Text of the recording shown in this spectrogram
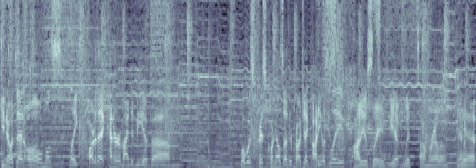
You know what that almost like part of that kind of reminded me of um what was Chris Cornell's other project, Audioslave? Audio Slave. Yep, with Tom Morello. Yeah.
